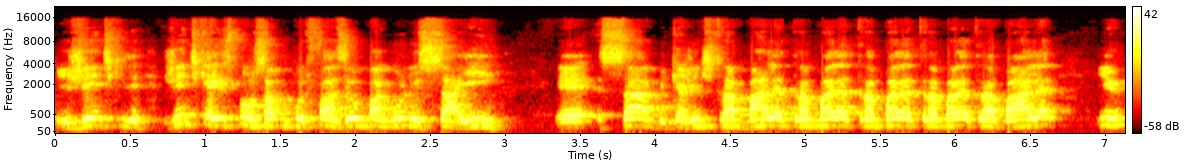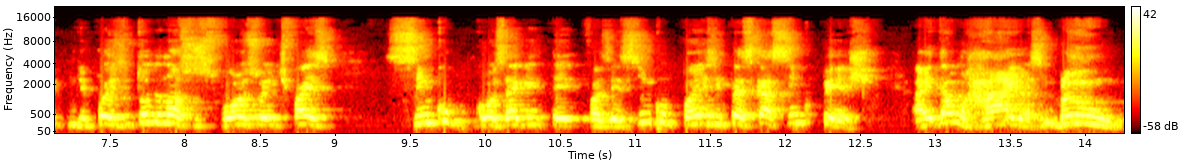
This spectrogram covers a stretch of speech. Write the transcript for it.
e gente que, gente que é responsável por fazer o bagulho sair, é, sabe que a gente trabalha, trabalha, trabalha, trabalha, trabalha, e depois de todo o nosso esforço, a gente faz cinco, consegue ter- fazer cinco pães e pescar cinco peixes. Aí dá um raio, assim, blum,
